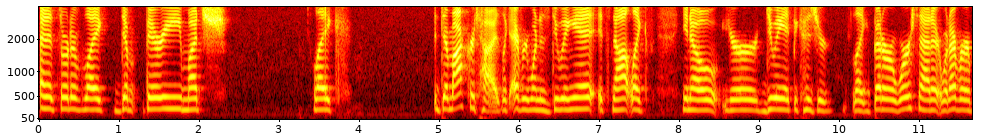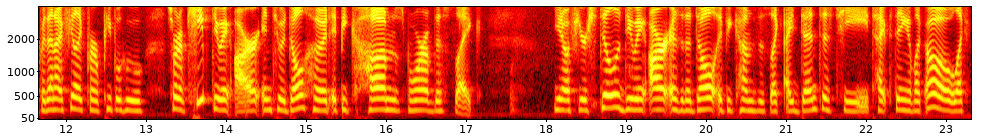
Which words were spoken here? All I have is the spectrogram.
And it's sort of like dem- very much like democratized like everyone is doing it. It's not like you know you're doing it because you're like better or worse at it or whatever. But then i feel like for people who sort of keep doing art into adulthood it becomes more of this like you know if you're still doing art as an adult it becomes this like identity type thing of like oh like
